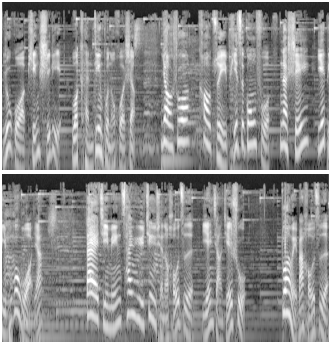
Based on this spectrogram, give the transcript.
如果凭实力，我肯定不能获胜；要说靠嘴皮子功夫，那谁也比不过我呀。待几名参与竞选的猴子演讲结束。断尾巴猴子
